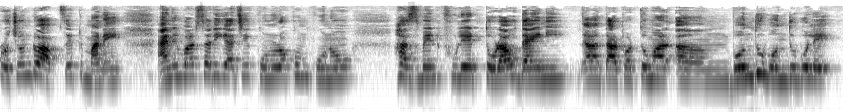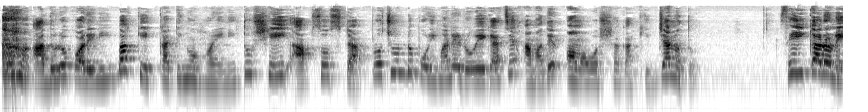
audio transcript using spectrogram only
প্রচণ্ড আপসেট মানে অ্যানিভার্সারি গেছে, কোনো রকম কোনো হাজবেন্ড ফুলের তোড়াও দেয়নি তারপর তোমার বন্ধু বন্ধু বলে আদরও করেনি বা কেক কাটিংও হয়নি। তো সেই আফসোসটা প্রচণ্ড পরিমাণে রয়ে গেছে আমাদের অমাবস্যা কাকির, জানো তো? সেই কারণে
